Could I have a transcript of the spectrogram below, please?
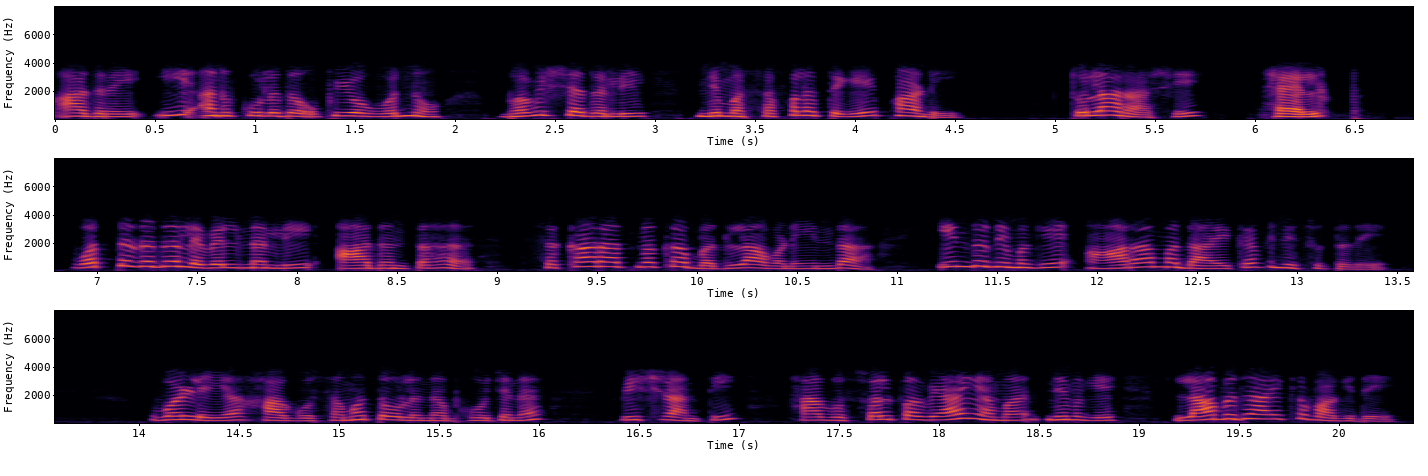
ಆದರೆ ಈ ಅನುಕೂಲದ ಉಪಯೋಗವನ್ನು ಭವಿಷ್ಯದಲ್ಲಿ ನಿಮ್ಮ ಸಫಲತೆಗೆ ಮಾಡಿ. ತುಲಾರಾಶಿ, ಹೆಲ್ತ್, ಒತ್ತಡದ ಲೆವೆಲ್ನಲ್ಲಿ ಆದಂತಹ ಸಕಾರಾತ್ಮಕ ಬದಲಾವಣೆಯಿಂದ ಇಂದು ನಿಮಗೆ ಆರಾಮದಾಯಕವೆನಿಸುತ್ತದೆ. ಒಳ್ಳೆಯ ಹಾಗೂ ಸಮತೋಲನ ಭೋಜನ, ವಿಶ್ರಾಂತಿ ಹಾಗೂ ಸ್ವಲ್ಪ ವ್ಯಾಯಾಮ ನಿಮಗೆ ಲಾಭದಾಯಕವಾಗಿದೆ.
